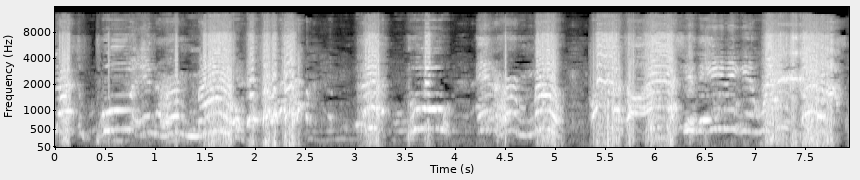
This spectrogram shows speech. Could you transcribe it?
That's poo in her mouth. That's poo in her mouth. Oh my god, she's eating it with her mouth.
